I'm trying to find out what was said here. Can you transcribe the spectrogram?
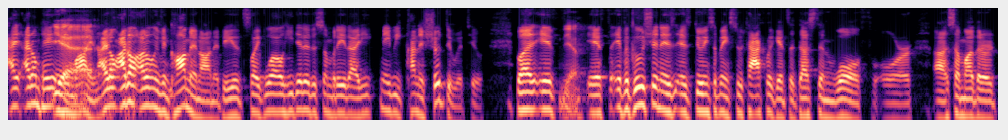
I, I don't pay yeah. any mind. I don't I don't I don't even comment on it because it's like, well, he did it to somebody that he maybe kind of should do it to. But if yeah. if if Augustin is is doing something spectacular against a Dustin Wolf or uh, some other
